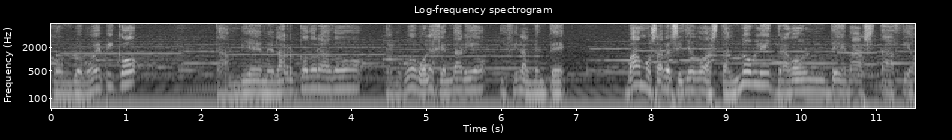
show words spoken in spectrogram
con huevo épico, también el arco dorado, el huevo legendario y finalmente Vamos a ver si llego hasta el noble dragón devastación.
